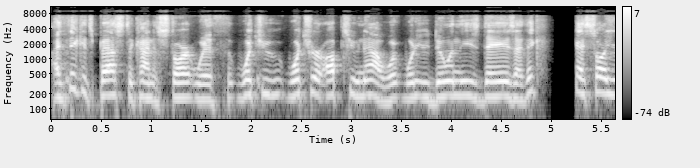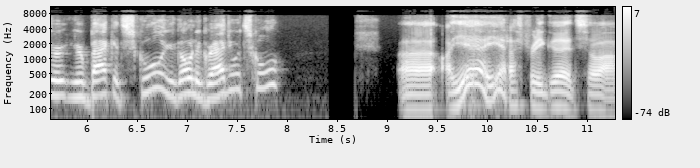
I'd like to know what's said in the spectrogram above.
I think it's best to kind of start with what you what you're up to now. What what are you doing these days? I think I saw you're you're back at school. You're going to graduate school. Uh, yeah, yeah, that's pretty good. So I,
